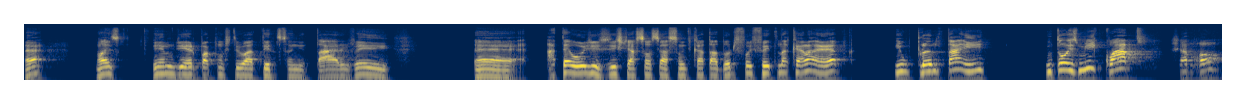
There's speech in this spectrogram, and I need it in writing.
né? Nós temos dinheiro para construir o aterro sanitário, veio é, até hoje existe a associação de catadores, foi feito naquela época. E o plano está aí. Em 2004, já ó,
